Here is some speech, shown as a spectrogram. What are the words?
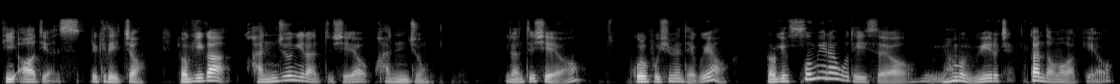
the audience. 이렇게 돼 있죠. 여기가 관중이란 뜻이에요. 관중. 이란 뜻이에요. 그걸 보시면 되고요. 여기 whom이라고 돼 있어요. 한번 위를 잠깐 넘어갈게요.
